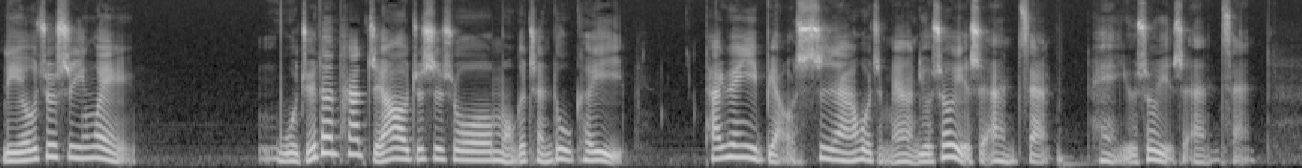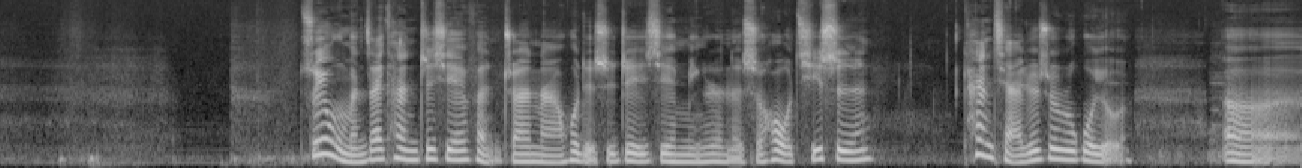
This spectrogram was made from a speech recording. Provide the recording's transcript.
理由就是因为我觉得他只要就是说某个程度可以，他愿意表示啊，或怎么样，有时候也是暗赞，嘿，有时候也是暗赞。所以我们在看这些粉专啊，或者是这些名人的时候，其实。看起来就是如果有呃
